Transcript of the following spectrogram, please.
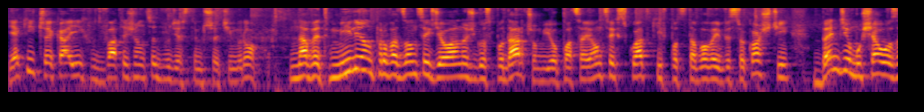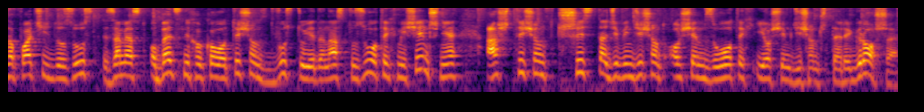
jaki czeka ich w 2023 roku. Nawet milion prowadzących działalność gospodarczą i opłacających składki w podstawowej wysokości będzie musiało zapłacić do ZUS zamiast obecnych około 1211 zł miesięcznie aż 1398 zł i 80 4 grosze,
